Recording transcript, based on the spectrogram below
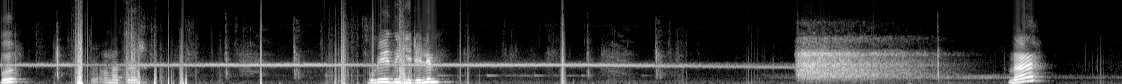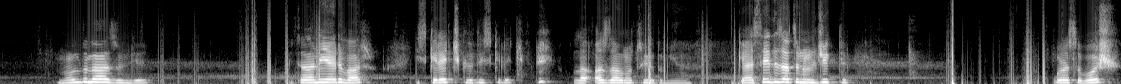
Bu anahtar. Buraya da girelim. La? Ne oldu la az önce? Bir tane yeri var. İskelet çıkıyordu iskelet çık- La az daha unutuyordum ya. Gelseydi zaten ölecektim. Burası boş.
